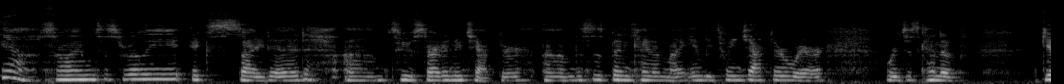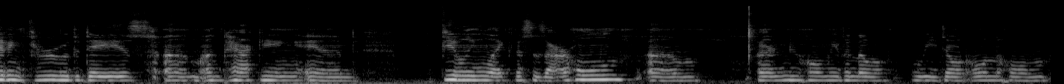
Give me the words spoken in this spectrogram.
yeah, so I'm just really excited um, to start a new chapter. Um, this has been kind of my in-between chapter where we're just kind of getting through the days, um, unpacking and feeling like this is our home, um, our new home, even though we don't own the home.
